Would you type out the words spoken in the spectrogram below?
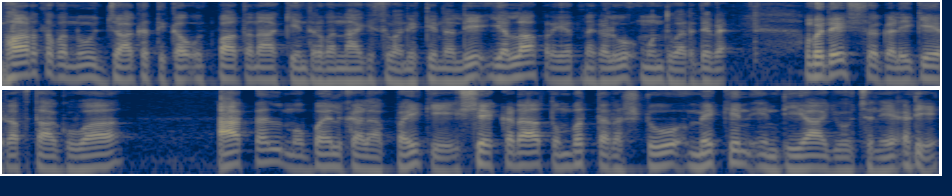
ಭಾರತವನ್ನು ಜಾಗತಿಕ ಉತ್ಪಾದನಾ ಕೇಂದ್ರವನ್ನಾಗಿಸುವ ನಿಟ್ಟಿನಲ್ಲಿ ಎಲ್ಲಾ ಪ್ರಯತ್ನಗಳು ಮುಂದುವರೆದಿವೆ. ವಿದೇಶಗಳಿಗೆ ರಫ್ತಾಗುವ ಆಪಲ್ ಮೊಬೈಲ್ಗಳ ಪೈಕಿ ಶೇಕಡಾ ತೊಂಬತ್ತರಷ್ಟು ಮೇಕ್ ಇನ್ ಇಂಡಿಯಾ ಯೋಜನೆಯಡಿ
